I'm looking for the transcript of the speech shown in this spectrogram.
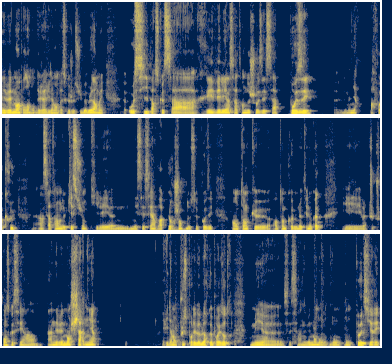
événement important. Bon, déjà évidemment parce que je suis bubbler, mais aussi parce que ça a révélé un certain nombre de choses et ça a posé de manière parfois crue un certain nombre de questions qu'il est euh, nécessaire, voire urgent de se poser en tant que, en tant que communauté no-code. Et je, pense que c'est un, événement charnière, évidemment plus pour les bubblers que pour les autres, mais euh, c'est un événement dont, on peut tirer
